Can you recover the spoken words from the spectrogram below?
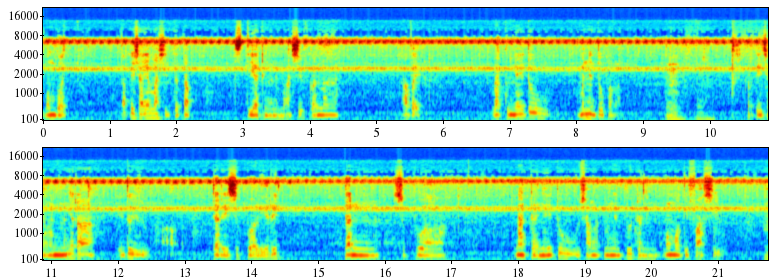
membuat tapi saya masih tetap setia dengan masif karena apa ya lagunya itu menyentuh banget. Hmm, hmm. seperti jangan menyerah itu dari sebuah lirik dan sebuah nadanya itu sangat menyentuh dan memotivasi Hmm.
